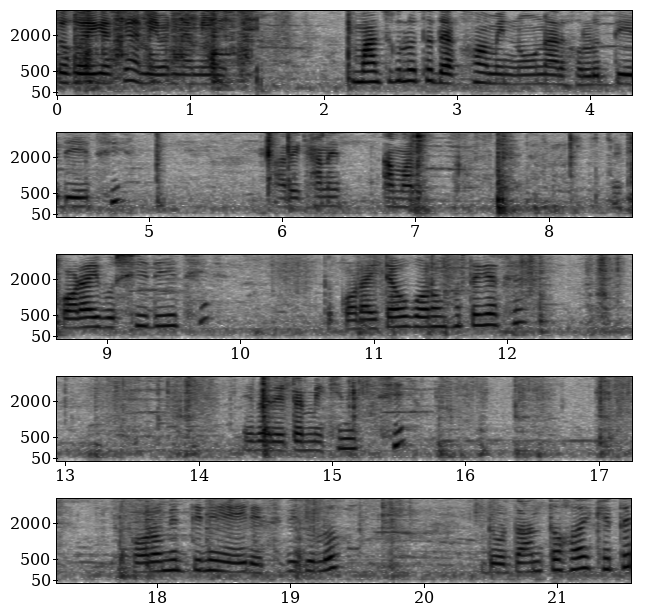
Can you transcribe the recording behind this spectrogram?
তো হয়ে গেছে, আমি এবার নামিয়ে নিচ্ছি। মাছগুলোতে দেখো, আমি নুন আর হলুদ দিয়ে দিয়েছি। আর এখানে আমার কড়াই বসিয়ে দিয়েছি। তো কড়াইটাও গরম হতে গেছে। এবার এটা মেখে নিচ্ছি। গরমের দিনে এই রেসিপিগুলো দুর্দান্ত হয় খেতে।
